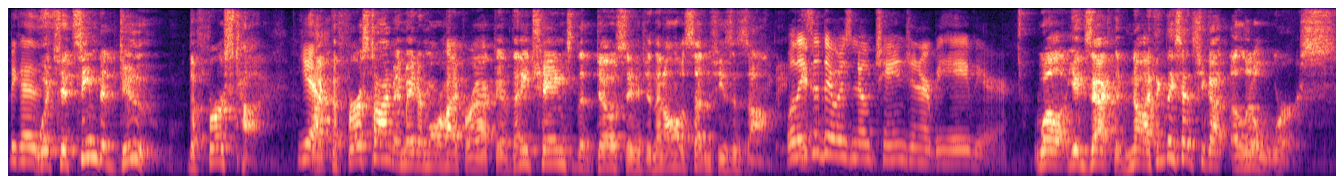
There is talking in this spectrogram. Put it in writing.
Because Which it seemed to do the first time. Yeah. Like the first time it made her more hyperactive, then he changed the dosage, and then all of a sudden she's a zombie. Well, they Yeah. said there was no change in her behavior. Well, exactly. No, I think they said she got a little worse.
